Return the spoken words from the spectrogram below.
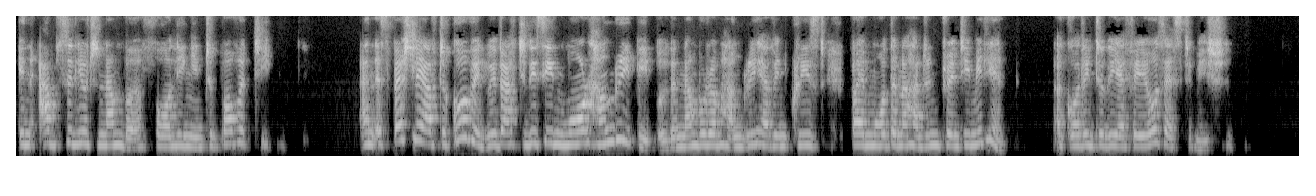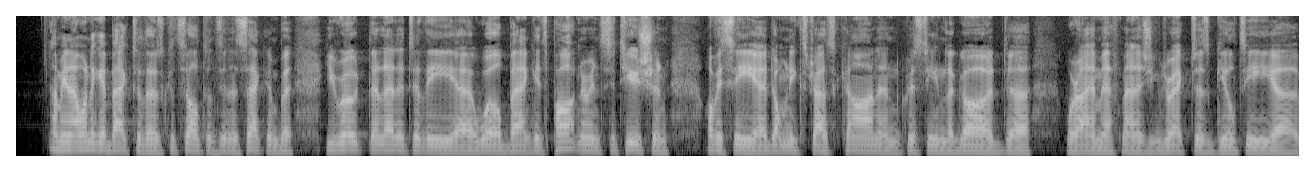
in absolute number falling into poverty. And especially after COVID, we've actually seen more hungry people. The number of hungry have increased by more than 120 million, according to the FAO's estimation. I mean, I want to get back to those consultants in a second, but you wrote the letter to the uh, World Bank. Its partner institution, obviously, uh, Dominique Strauss Kahn and Christine Lagarde uh, were IMF managing directors, guilty uh,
